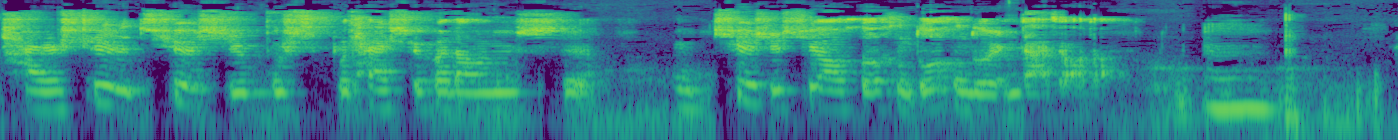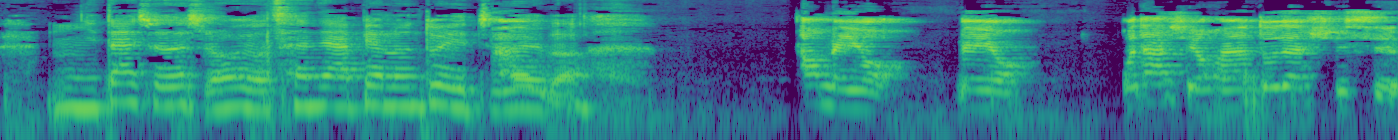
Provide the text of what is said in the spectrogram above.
还是确实不是不太适合当律师。你确实需要和很多很多人打交道。嗯，你大学的时候有参加辩论队之类的？啊，没有，没有。我大学好像都在实习。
